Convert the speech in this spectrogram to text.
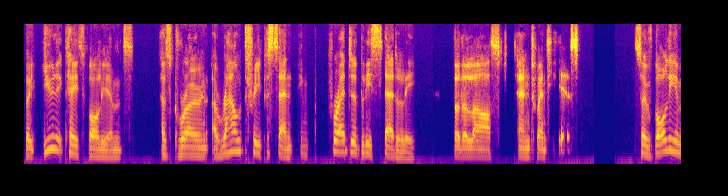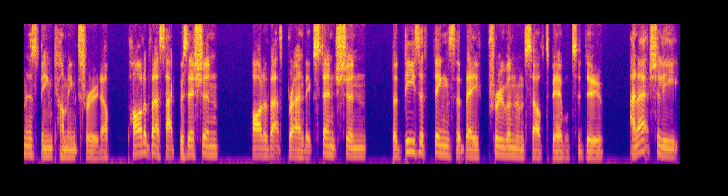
But unit case volumes has grown around 3% incredibly steadily for the last 10, 20 years. So volume has been coming through. Now, part of that's acquisition, part of that's brand extension, but these are things that they've proven themselves to be able to do. And actually,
